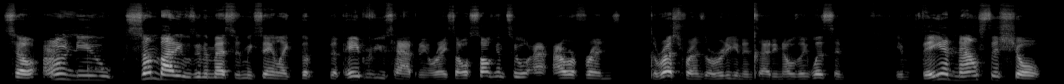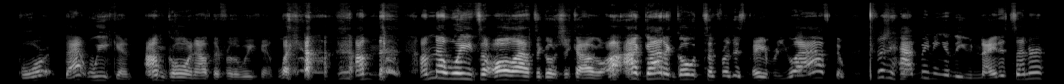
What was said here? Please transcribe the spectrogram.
So I knew somebody was going to message me saying like the the pay per view's happening, right? So I was talking to our, friends, the rest friends, already and Teddy, and I was like, listen, if they announce this show for that weekend, I'm going out there for the weekend. Like I'm, not, I'm not waiting to all out to go to Chicago. I, I gotta go to for this pay per view. I have to, especially happening in the United Center.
